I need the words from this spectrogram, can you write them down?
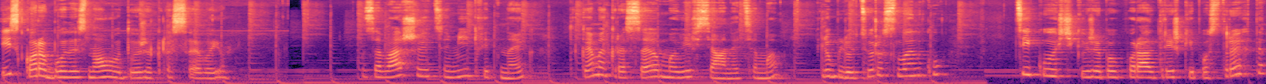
і скоро буде знову дуже красивою. Завершується мій квітник такими красивими вівсяницями. Люблю цю рослинку. Ці кущики вже пора трішки постригти.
